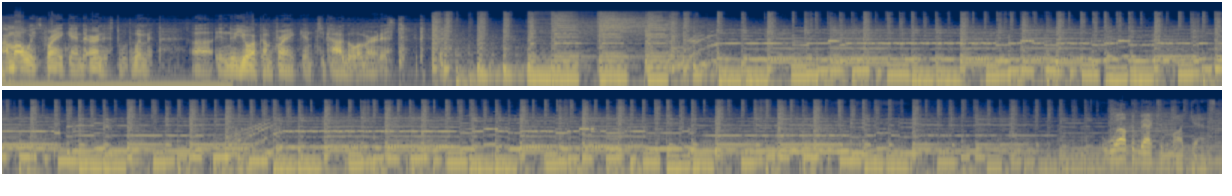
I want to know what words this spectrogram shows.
I'm always frank and earnest with women. Uh, in New York, I'm frank. In Chicago, I'm earnest. Welcome back to the Modcast.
